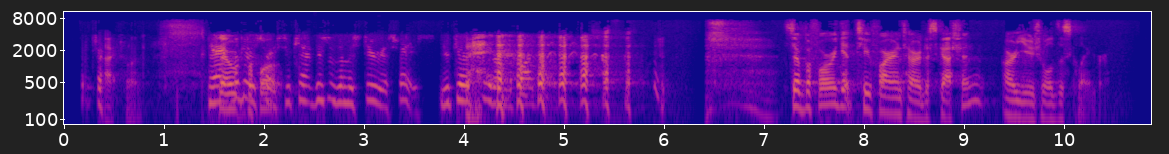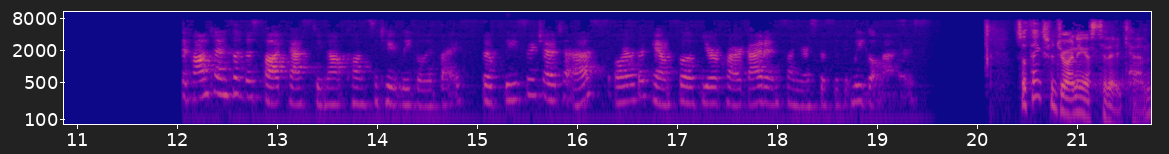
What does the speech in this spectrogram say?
Excellent. Can't so look at before... his face. You can't. This is a mysterious face. You can't see it on the podcast. so before we get too far into our discussion, our usual disclaimer. The contents of this podcast do not constitute legal advice, so please reach out to us or other counsel if you require guidance on your specific legal matters. So thanks for joining us today, Ken.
